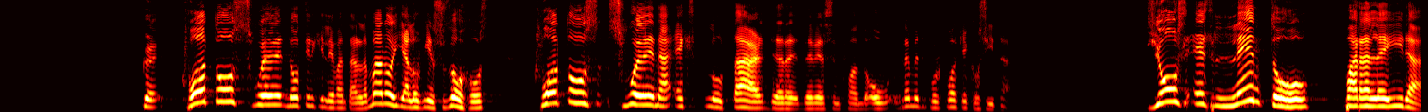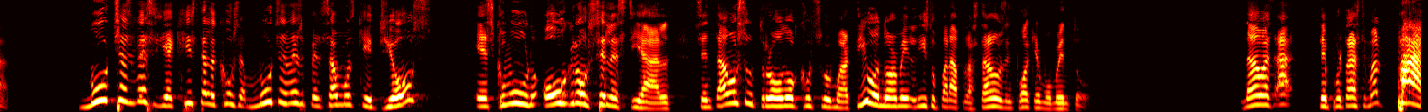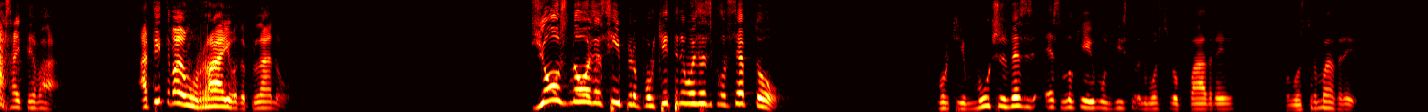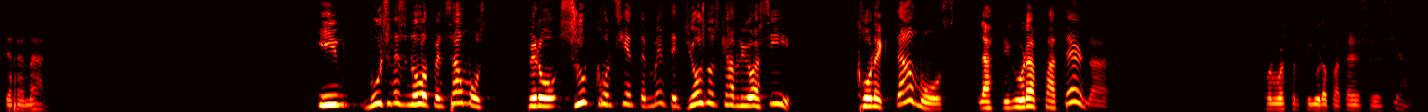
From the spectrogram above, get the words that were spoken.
¿Cuántos no tienen que levantar la mano, ya lo vi en sus ojos, ¿Cuántos suelen explotar de, vez en cuando o realmente por cualquier cosita? Dios es lento para la ira. Muchas veces, y aquí está la cosa, muchas veces pensamos que Dios es como un ogro celestial sentado en su trono con su martillo enorme listo para aplastarnos en cualquier momento. Nada más, ah, te portaste mal, pasa Ahí te va. A ti te va un rayo de plano. Dios no es así, pero ¿por qué tenemos ese concepto? Porque muchas veces es lo que hemos visto en nuestro padre o nuestra madre terrenal. Y muchas veces no lo pensamos, pero subconscientemente Dios nos cambió así. Conectamos la figura paterna con nuestra figura paterna celestial.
